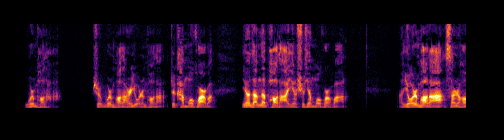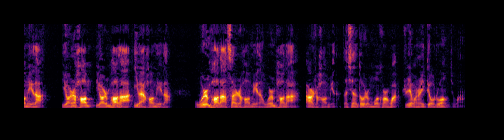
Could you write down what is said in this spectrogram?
无人炮塔，是无人炮塔还是有人炮塔？这看模块吧，因为咱们的炮塔已经实现模块化了。啊，有人炮塔三十毫米的，有人毫有人炮塔一百毫米的。无人炮塔三十毫米的，无人炮塔二十毫米的，咱现在都是模块化，直接往上一吊装就完了。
